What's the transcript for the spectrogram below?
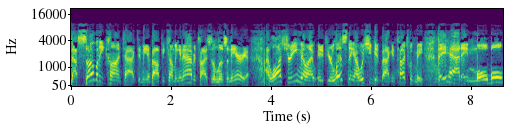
Now, somebody contacted me about becoming an advertiser that lives in the area. I lost your email. If you're listening, I wish you'd get back in touch with me. They had a mobile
